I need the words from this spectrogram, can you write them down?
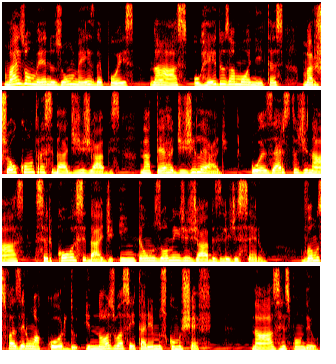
Mais ou menos um mês depois, Naás, o rei dos Amonitas, marchou contra a cidade de Jabes, na terra de Gileade. O exército de Naás cercou a cidade e então os homens de Jabes lhe disseram: Vamos fazer um acordo e nós o aceitaremos como chefe. Naas respondeu:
